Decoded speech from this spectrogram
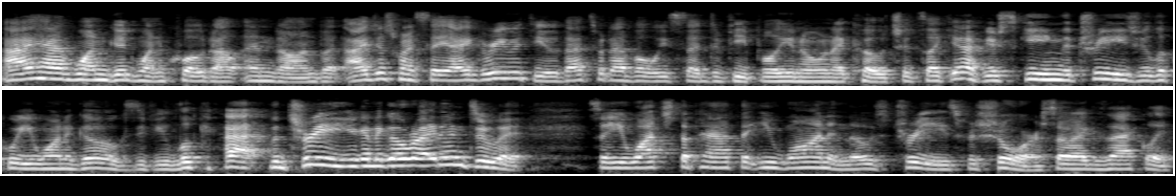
I have one good one quote I'll end on, but I just want to say I agree with you. That's what I've always said to people, you know, when I coach. It's like, yeah, if you're skiing the trees, you look where you want to go, because if you look at the tree, you're going to go right into it. So you watch the path that you want in those trees for sure. So exactly.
